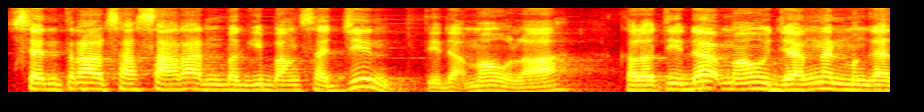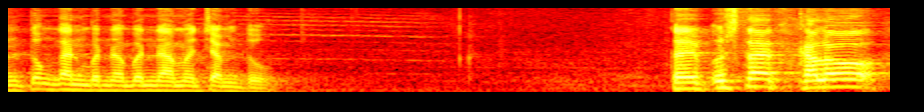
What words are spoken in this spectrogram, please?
sentral sasaran bagi bangsa jin? Tidak maulah. Kalau tidak mau jangan menggantungkan benda-benda macam itu. Tapi Ustaz, kalau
